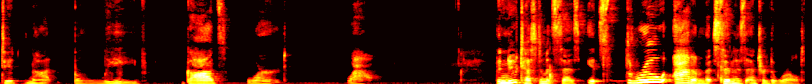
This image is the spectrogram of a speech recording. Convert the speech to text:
did not believe God's word. Wow. The New Testament says it's through Adam that sin has entered the world.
